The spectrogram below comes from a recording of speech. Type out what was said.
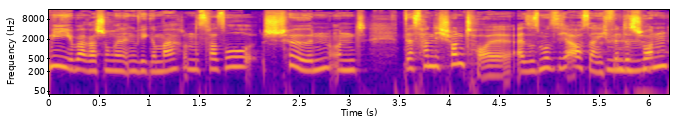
Mini-Überraschungen irgendwie gemacht und es war so schön und das fand ich schon toll. Also das muss ich auch sagen. Ich finde mhm. es schon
